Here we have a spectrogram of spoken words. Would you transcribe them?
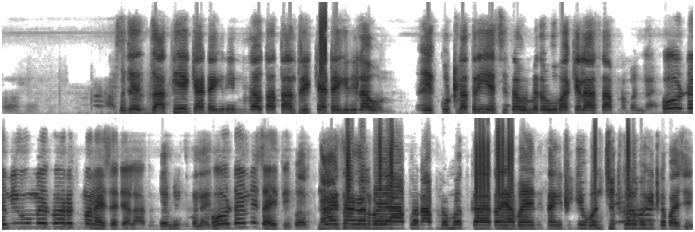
हा, हा. म्हणजे जातीय कॅटेगरी न लावता तांत्रिक कॅटेगरी लावून एक कुठला तरी एसीचा उमेदवार उभा केला असं आपलं म्हणणं आहे. हो डमी उमेदवारच म्हणायचं त्याला आता. दमीच म्हणायचं. हो डमीच आहे ते. काय सांगाल भैया आपण आपलं मत काय आता ह्या भैयानी सांगितलं की वंचितकडे बघितलं पाहिजे.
